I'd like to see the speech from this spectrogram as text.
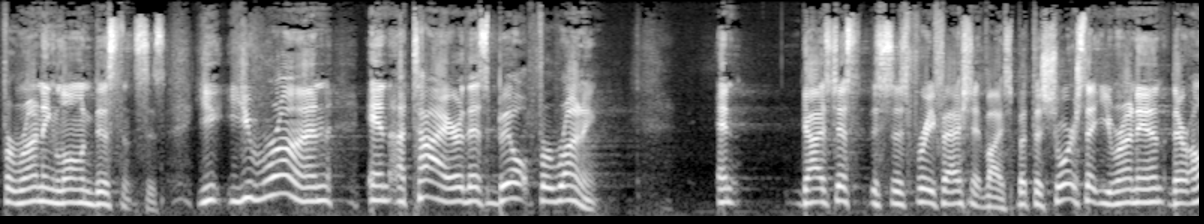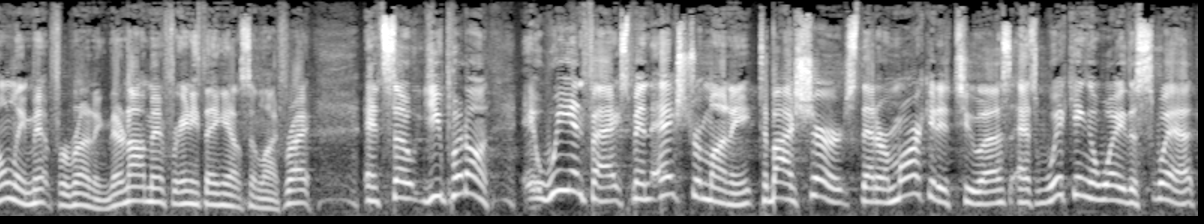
for running long distances. You, you run in a tire that's built for running. Guys, just this is free fashion advice, but the shorts that you run in, they're only meant for running. They're not meant for anything else in life, right? And so you put on, we in fact spend extra money to buy shirts that are marketed to us as wicking away the sweat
